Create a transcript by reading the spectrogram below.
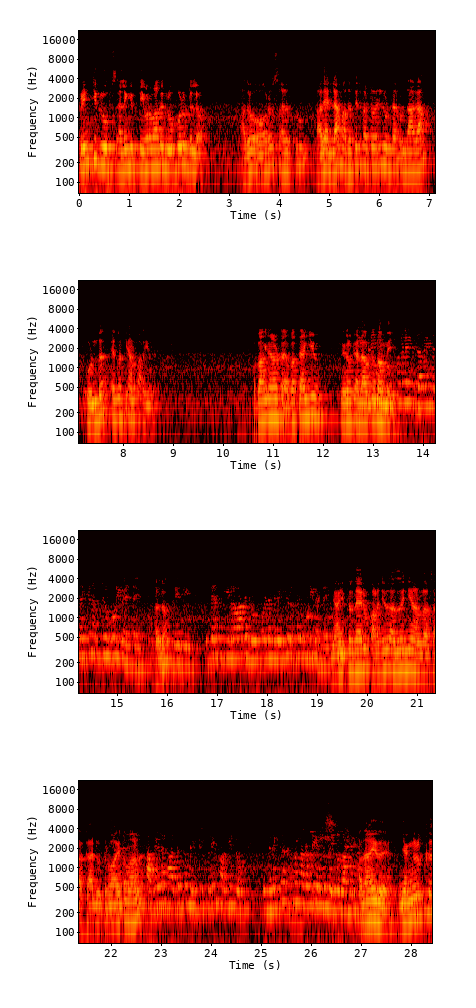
ഫ്രിഞ്ച് ഗ്രൂപ്പ്സ് അല്ലെങ്കിൽ തീവ്രവാദ ഗ്രൂപ്പുകളുണ്ടല്ലോ. അത് ഓരോ സ്ഥലത്തും അത് എല്ലാ മതത്തിൽപ്പെട്ടവരിലും ഉണ്ട് ഉണ്ടാകാം ഉണ്ട് എന്നൊക്കെയാണ് പറയുന്നത്. അപ്പൊ അങ്ങനെയാവട്ടെ. അപ്പൊ താങ്ക് യു നിങ്ങൾക്ക് എല്ലാവർക്കും നന്ദി. ഞാൻ ഇത്ര നേരം പറഞ്ഞത് അത് തന്നെയാണല്ലോ. സർക്കാരിന്റെ ഉത്തരവാദിത്വമാണ്. അതായത് ഞങ്ങൾക്ക്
